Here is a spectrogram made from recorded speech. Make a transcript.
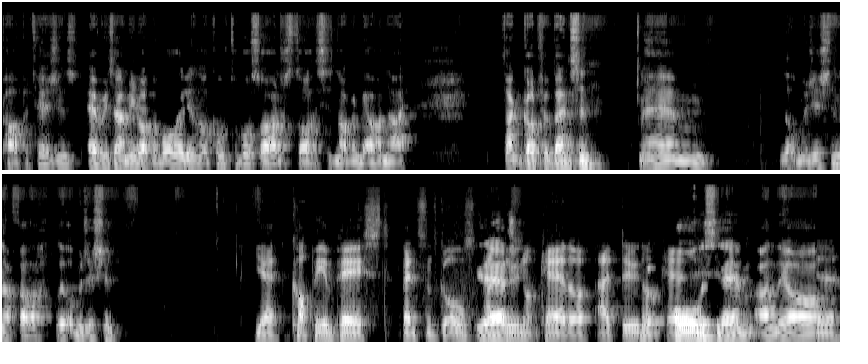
palpitations every time he Yeah. got the ball. He didn't look comfortable, so I just thought this is not going to be our night. Thank God for Benson, um, little magician, that fella, little magician. Yeah, copy and paste Benson's goals. I do not care though. I do not care. All the same, and they are Yeah.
